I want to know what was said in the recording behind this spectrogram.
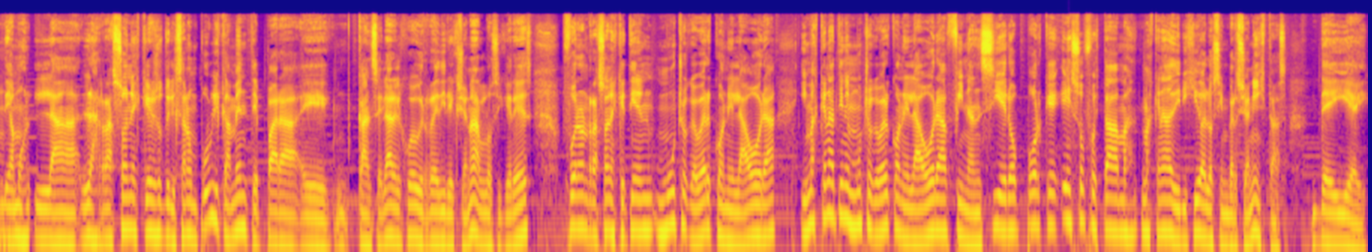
digamos, las razones que ellos utilizaron públicamente para eh, cancelar el juego y redireccionarlo, si querés, fueron razones que tienen mucho que ver con el ahora y más que nada tienen mucho que ver con el ahora financiero porque eso fue, estaba más, más que nada dirigido a los inversionistas de EA.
